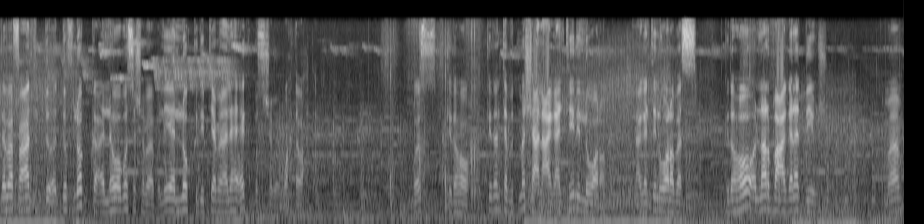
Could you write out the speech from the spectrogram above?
كده بقى فعلت ال di- ال diff lock اللي هو بص يا شباب اللي هي ال lock دي بتعمل عليها X بص يا شباب واحدة واحدة. بص كده أهو. كده أنت بتمشي على العجلتين اللي ورا. العجلتين اللي ورا بس. كده أهو الأربع عجلات بيمشوا. تمام؟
